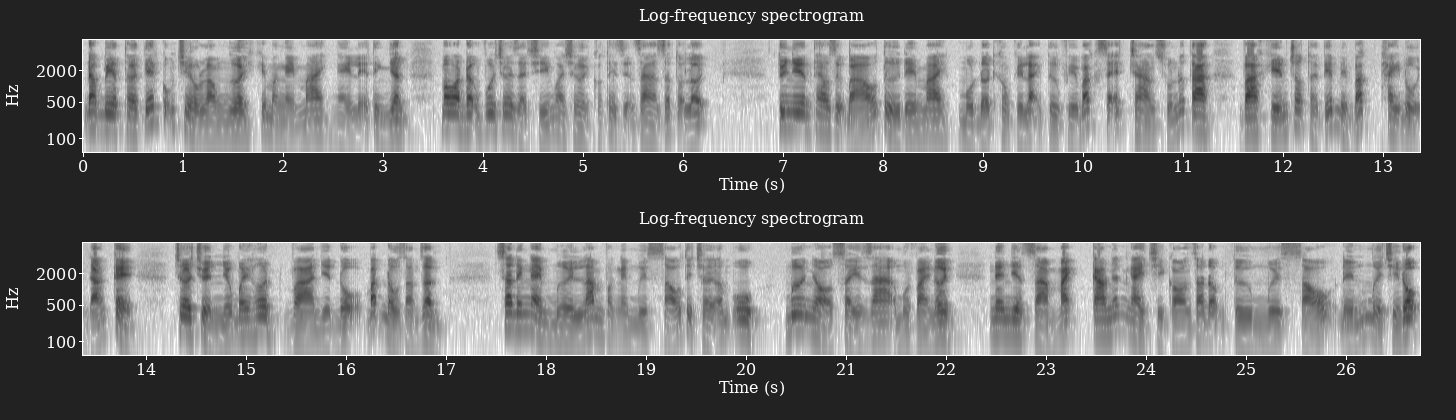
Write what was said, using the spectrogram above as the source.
Đặc biệt, thời tiết cũng chiều lòng người khi mà ngày mai, ngày lễ tình nhân, mà hoạt động vui chơi giải trí ngoài trời có thể diễn ra rất thuận lợi. Tuy nhiên, theo dự báo, từ đêm mai, một đợt không khí lạnh từ phía Bắc sẽ tràn xuống nước ta và khiến cho thời tiết miền Bắc thay đổi đáng kể. Trời chuyển nhiều mây hơn và nhiệt độ bắt đầu giảm dần. Sang đến ngày 15 và ngày 16 thì trời âm u, mưa nhỏ xảy ra ở một vài nơi, nên nhiệt giảm mạnh, cao nhất ngày chỉ còn dao động từ 16 đến 19 độ.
